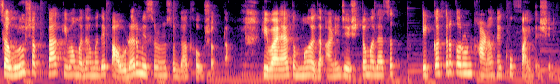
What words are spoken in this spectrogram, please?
चघळू शकता किंवा मधामध्ये पावडर मिसळून सुद्धा खाऊ शकता. हिवाळ्यात मध आणि ज्येष्ठमधाचं एकत्र करून खाणं हे खूप फायदेशीर आहे.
